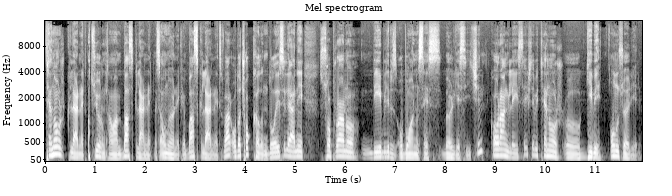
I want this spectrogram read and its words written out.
tenor klarnet atıyorum tamam bas klarnet mesela onu örnek vereyim. Bas klarnet var. O da çok kalın. Dolayısıyla yani soprano diyebiliriz o oboanın ses bölgesi için. Korangle ise işte bir tenor o, gibi. Onu söyleyelim.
